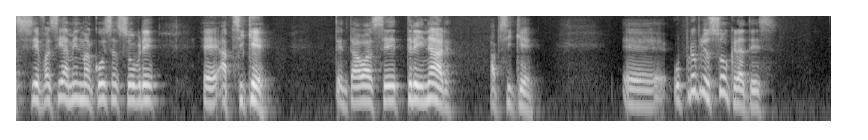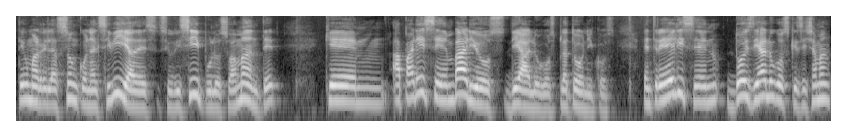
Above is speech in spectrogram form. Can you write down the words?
se fazia a mesma coisa sobre eh, psique. Tentava-se treinar a psique. Eh, o Sócrates tem uma relação com Alcibíades, seu discípulo, seu amante, que mm, aparece em vários diálogos platônicos. Entre eles, em dois diálogos que se chamam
